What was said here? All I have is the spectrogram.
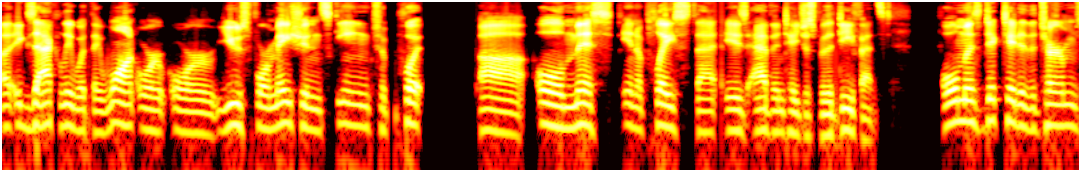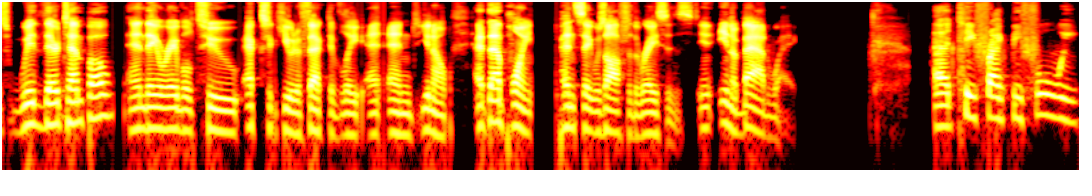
uh, exactly what they want or or use formation and scheme to put uh Ole Miss in a place that is advantageous for the defense. Ole Miss dictated the terms with their tempo, and they were able to execute effectively. And, and you know, at that point, Penn State was off to the races in, in a bad way. Uh, T. Frank, before we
